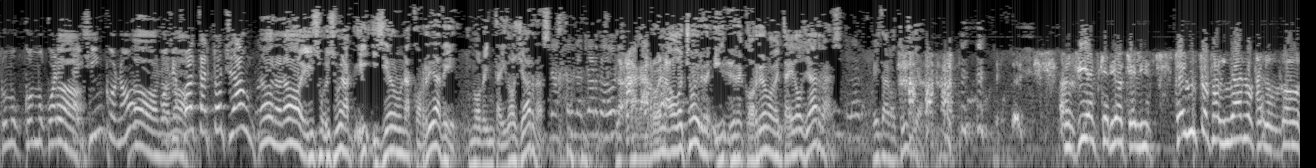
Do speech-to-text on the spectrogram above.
Como, como 45, ¿no? No, no, Porque no. falta el touchdown. No, no, no, hizo, hizo una- hi- hicieron una corrida de 92 yardas. La, la agarró en la 8 y, re- y recorrió 92 yardas. Esa noticia. Así es, querido Chelis. Qué gusto saludarlos a los dos.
